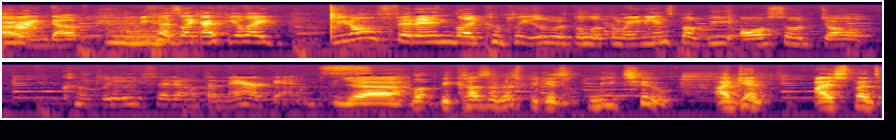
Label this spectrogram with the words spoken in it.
I- kind of Mm. because like i feel like we don't fit in like completely with the lithuanians but we also don't completely fit in with americans Yeah, but because of this, because me too. Again, I spent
